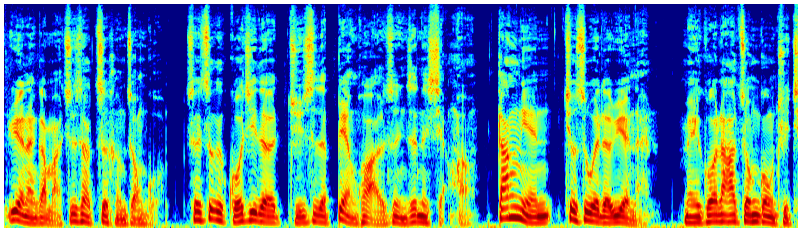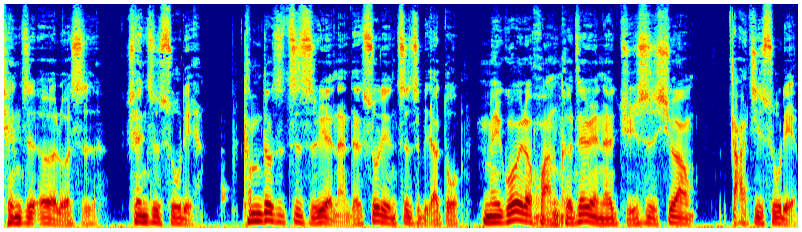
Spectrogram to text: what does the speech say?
越南干嘛？就是要制衡中国。所以这个国际的局势的变化，有时候你真的想哈，当年就是为了越南，美国拉中共去牵制俄罗斯、牵制苏联，他们都是支持越南的，苏联支持比较多。美国为了缓和这越南的局势，希望打击苏联，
